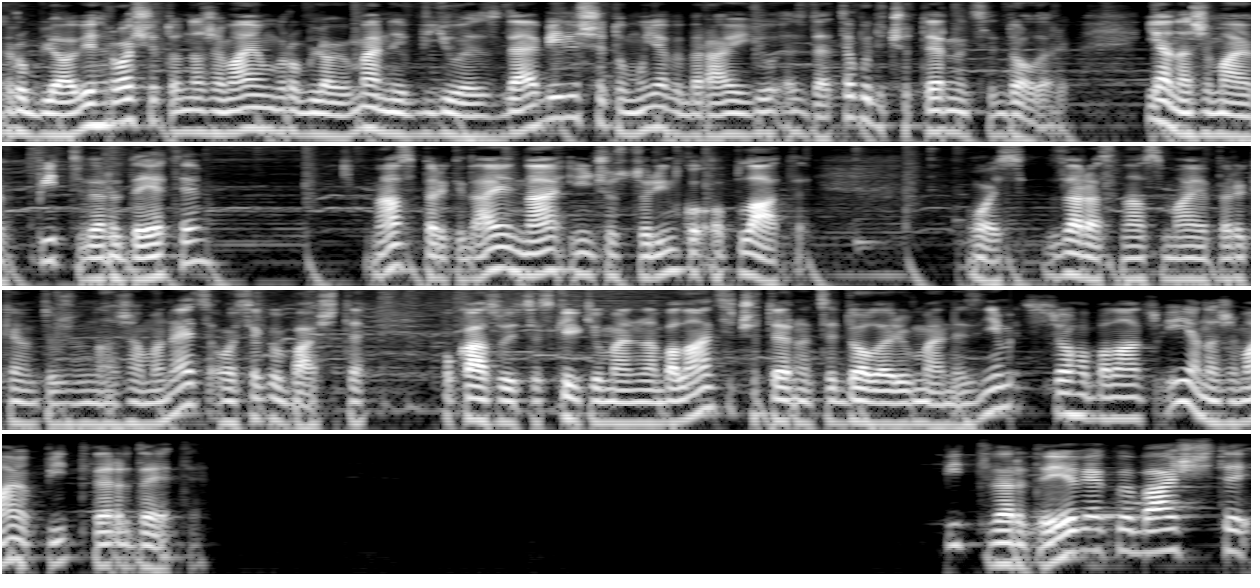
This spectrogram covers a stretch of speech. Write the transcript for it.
рубльові гроші, то нажимаємо рубльові. У мене в USD більше, тому я вибираю USD. Це буде 14 доларів. Я нажимаю підтвердити. Нас перекидає на іншу сторінку оплати. Ось, зараз нас має перекинути вже наш гаманець. Ось, як ви бачите, показується, скільки в мене на балансі. 14 доларів в мене зніметься з цього балансу, і я нажимаю підтвердити. Підтвердив, як ви бачите,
